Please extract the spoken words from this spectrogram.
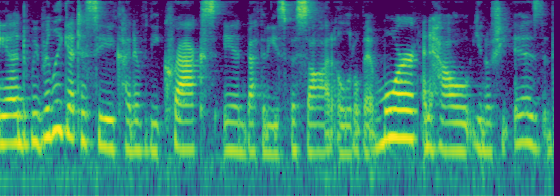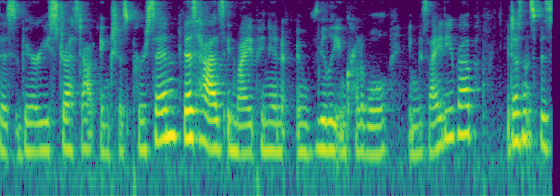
and we really get to see kind of the cracks in Bethany's facade a little bit more and how you know, she is this very stressed out, anxious person, this has, in my opinion, a really incredible anxiety rep. It doesn't specifically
